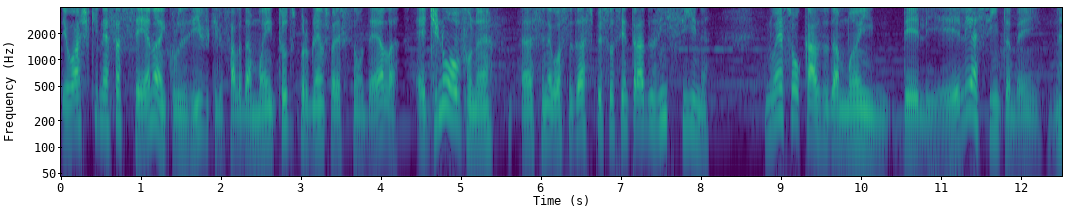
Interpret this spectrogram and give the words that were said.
Eu acho que nessa cena, inclusive, que ele fala da mãe, todos os problemas parecem que são dela, é de novo, né? Esse negócio das pessoas centradas em si, né? Não é só o caso da mãe dele, ele é assim também. Né?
